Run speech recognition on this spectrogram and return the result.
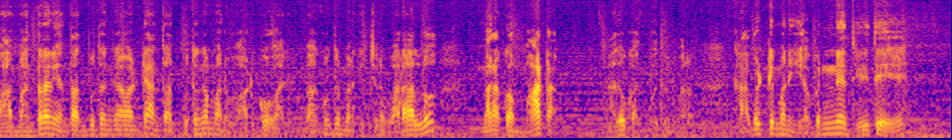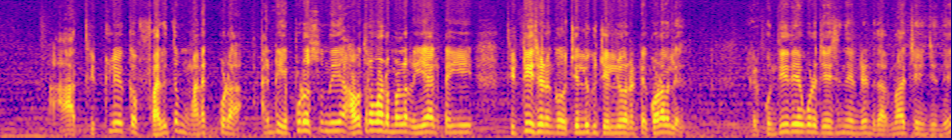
ఆ మంత్రాన్ని ఎంత అద్భుతంగా అంటే అంత అద్భుతంగా మనం వాడుకోవాలి. భగవంతుడు మనకి ఇచ్చిన వరాల్లో మనకు మాట అదొక అద్భుతం మనం. కాబట్టి మనం ఎవరినే తిడితే ఆ తిట్లు యొక్క ఫలితం మనకు కూడా అంటే ఎప్పుడు వస్తుంది అవతల వాడు మళ్ళీ రియాక్ట్ అయ్యి తిట్టేసేయడం చెల్లుకు చెల్లు అనంటే గొడవ లేదు. ఇక్కడ కుంతీదేవి కూడా చేసింది ఏంటంటే ధర్మరాజ్ చేయించింది.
